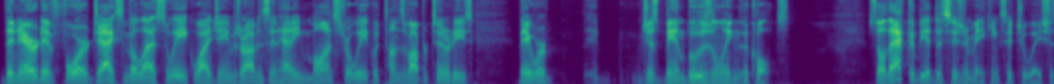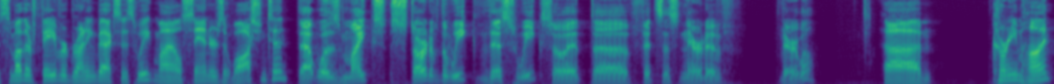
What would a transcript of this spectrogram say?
the narrative for Jacksonville last week, why James Robinson had a monster week with tons of opportunities, they were eh, just bamboozling the Colts. So that could be a decision making situation. Some other favored running backs this week: Miles Sanders at Washington. that was mike's start of the week this week so it uh, fits this narrative very well Um, Kareem Hunt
